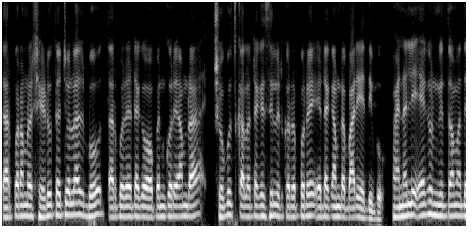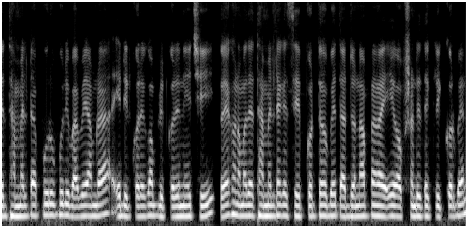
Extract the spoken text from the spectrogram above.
তারপর আমরা শেডুতে চলে আসব। তারপরে এটাকে ওপেন করে আমরা সবুজ কালারটাকে সিলেক্ট করার পরে এটাকে আমরা বাড়িয়ে দিব। ফাইনালি এখন কিন্তু আমাদের থামেলটা পুরোপুরি ভাবে আমরা এডিট করে কমপ্লিট করে নিয়েছি। তো এখন আমাদের থামেলটাকে সেভ করতে হবে। তার জন্য আপনারা এই অপশনটিতে ক্লিক করবেন।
